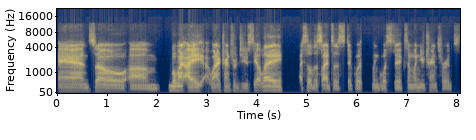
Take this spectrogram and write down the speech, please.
and so um but when i when i transferred to ucla i still decided to stick with linguistics and when you transfer it's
